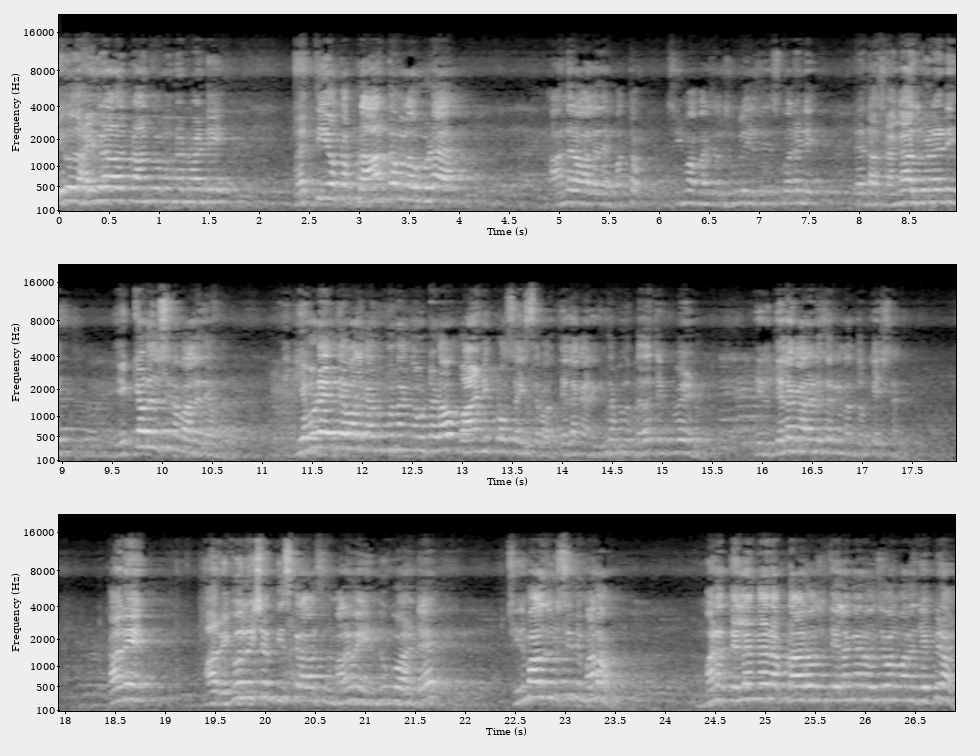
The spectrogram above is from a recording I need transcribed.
ఈరోజు హైదరాబాద్ ప్రాంతంలో ఉన్నటువంటి ప్రతి ఒక్క ప్రాంతంలో కూడా ఆంధ్ర వాళ్ళదే మొత్తం. సినిమా పరిశ్రమ జూబ్లీ తీసుకోనండి లేదా సంఘాలు చూడండి ఎక్కడ చూసినా వాళ్ళదే ఉన్నారు ఎవడైతే వాళ్ళకి అనుగుణంగా ఉంటాడో వాడిని ప్రోత్సహిస్తారు తెలంగాణకి ఇంతకుముందు బ్రదర్ చెప్పిపోయాడు నేను తెలంగాణ అనేసరికి నన్ను తొక్కేసినాను కానీ ఆ రెవల్యూషన్ తీసుకురావాల్సింది మనమే ఎందుకు అంటే సినిమాలు చూసింది మనం. మన తెలంగాణ అప్పుడు ఆ రోజు తెలంగాణ ఉద్యమాలు మనం చెప్పినాం.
